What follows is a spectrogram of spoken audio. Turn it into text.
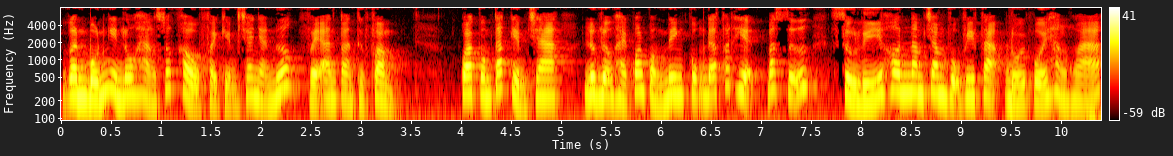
gần 4.000 lô hàng xuất khẩu phải kiểm tra nhà nước về an toàn thực phẩm. Qua công tác kiểm tra, lực lượng Hải quan Quảng Ninh cũng đã phát hiện, bắt giữ, xử lý hơn 500 vụ vi phạm đối với hàng hóa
